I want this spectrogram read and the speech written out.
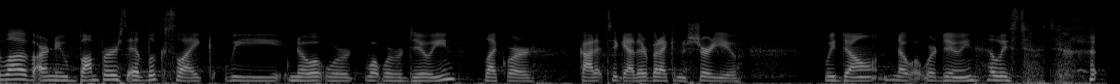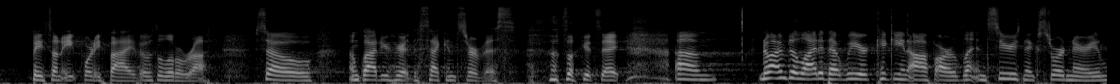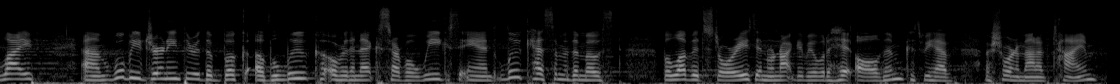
Love our new bumpers. It looks like we know what we're what we're doing, like we're got it together, but I can assure you we don't know what we're doing. At least based on 845, it was a little rough. So I'm glad you're here at the second service. That's all I could say. Um, no, I'm delighted that we are kicking off our Lenten series, An Extraordinary Life. Um, we'll be journeying through the book of Luke over the next several weeks, and Luke has some of the most beloved stories, and we're not going to be able to hit all of them because we have a short amount of time.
